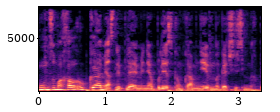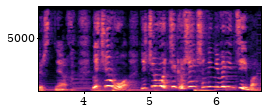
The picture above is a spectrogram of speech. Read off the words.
Мун замахал руками, ослепляя меня блеском камней в многочисленных перстнях. «Ничего, ничего, тигр, женщина невредима!»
